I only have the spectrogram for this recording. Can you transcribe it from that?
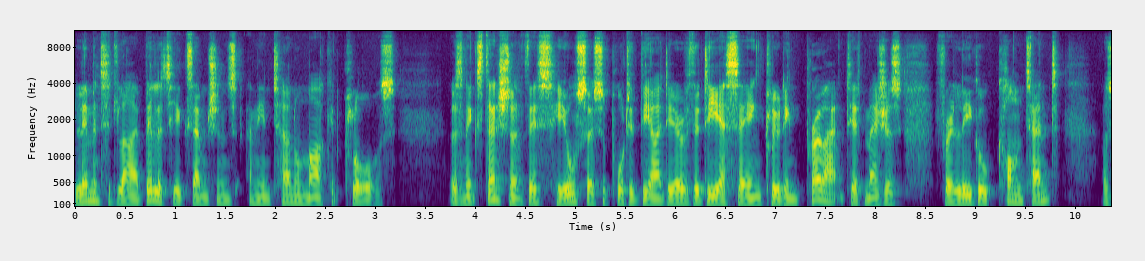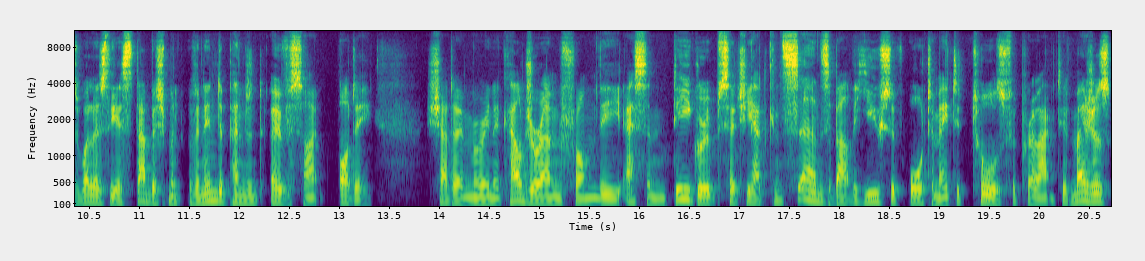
limited liability exemptions, and the internal market clause. As an extension of this, he also supported the idea of the DSA including proactive measures for illegal content, as well as the establishment of an independent oversight body. Shadow Marina Kaljurand from the S&D group said she had concerns about the use of automated tools for proactive measures,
